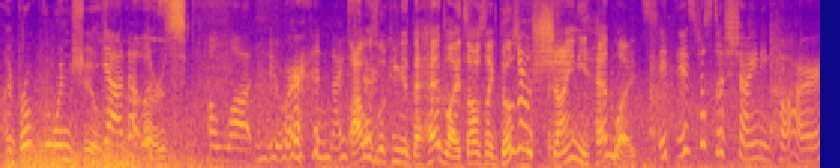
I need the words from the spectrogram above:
I broke the windshield. Yeah, that Or looks s- a lot newer and nicer. I was looking at the headlights. I was like, those are shiny headlights. It is just a shiny car.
